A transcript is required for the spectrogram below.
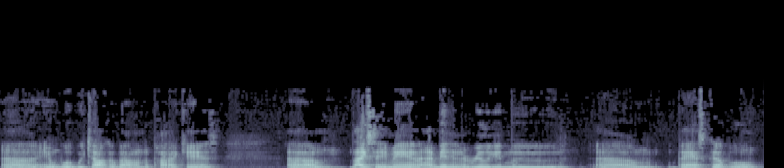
uh, and what we talk about on the podcast. Um, like I say, man, I've been in a really good mood um, past couple.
